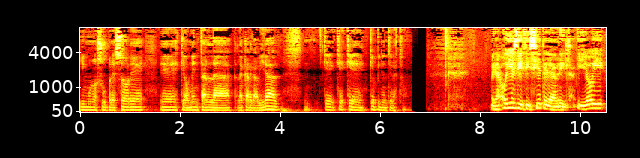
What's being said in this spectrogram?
inmunosupresores eh, que aumentan la, la carga viral. ¿Qué, qué, qué, ¿Qué opinión tienes tú? Mira, hoy es 17 de abril y hoy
